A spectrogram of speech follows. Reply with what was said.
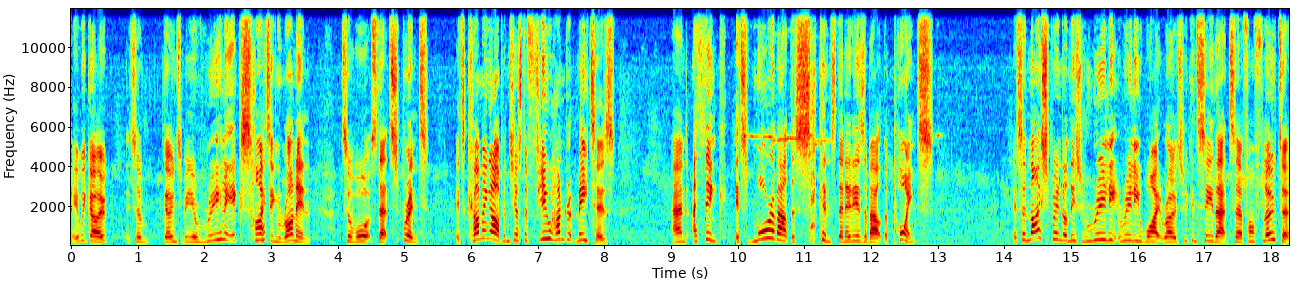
Here we go. It's a, going to be a really exciting run-in towards that sprint. It's coming up in just a few hundred meters. And I think it's more about the seconds than it is about the points. It's a nice sprint on these really, really white roads. We can see that uh, Van Vleuten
